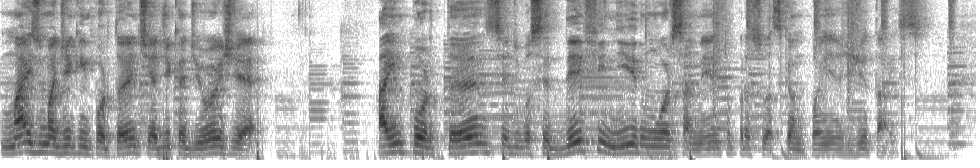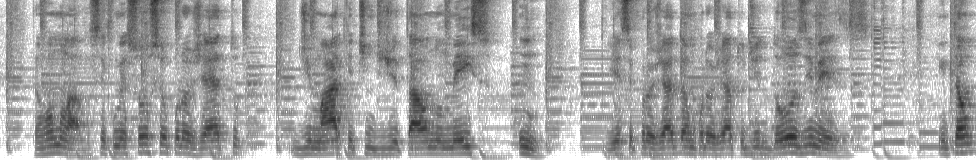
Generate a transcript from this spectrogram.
mais uma dica importante, a dica de hoje é a importância de você definir um orçamento para suas campanhas digitais. Então vamos lá, você começou o seu projeto de marketing digital no mês 1. E esse projeto é um projeto de 12 meses. Então,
